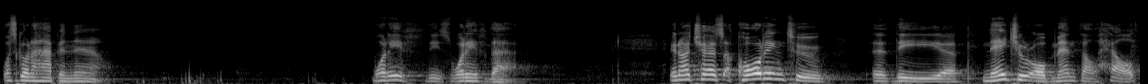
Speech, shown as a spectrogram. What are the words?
What's going to happen now? What if this? What if that? In our church, according to uh, the uh, nature of mental health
